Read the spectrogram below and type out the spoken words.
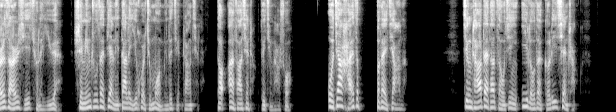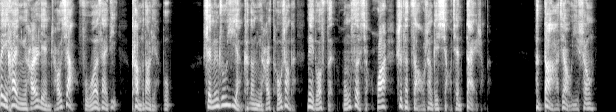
儿子儿媳去了医院，沈明珠在店里待了一会儿，就莫名的紧张起来。到案发现场，对警察说：“我家孩子不在家呢。”警察带他走进一楼的隔离现场，被害女孩脸朝下俯卧在地，看不到脸部。沈明珠一眼看到女孩头上的那朵粉红色小花，是她早上给小倩戴上的。他大叫一声：“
